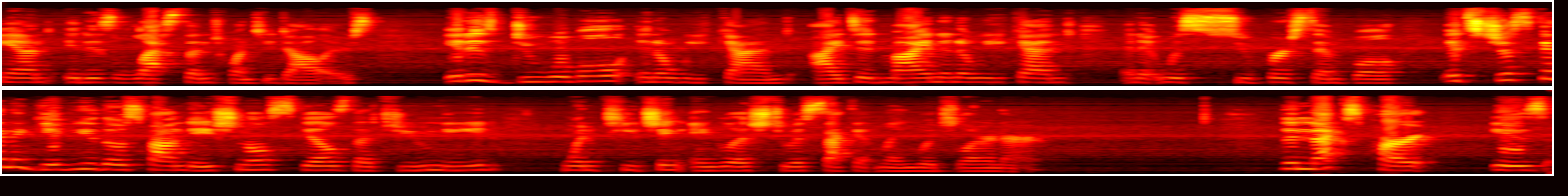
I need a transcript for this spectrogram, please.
and it is less than $20. It is doable in a weekend. I did mine in a weekend and it was super simple. It's just going to give you those foundational skills that you need when teaching English to a second language learner. The next part is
